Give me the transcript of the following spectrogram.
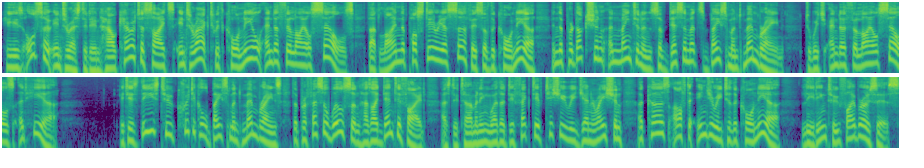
He is also interested in how keratocytes interact with corneal endothelial cells that line the posterior surface of the cornea in the production and maintenance of Descemet's basement membrane, to which endothelial cells adhere. It is these two critical basement membranes that Professor Wilson has identified as determining whether defective tissue regeneration occurs after injury to the cornea, leading to fibrosis.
